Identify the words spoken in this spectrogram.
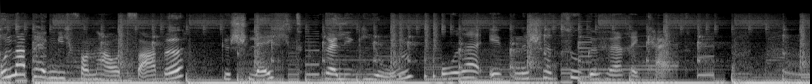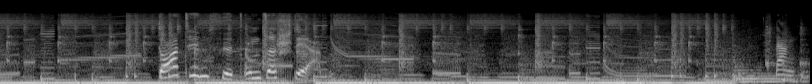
unabhängig von Hautfarbe, Geschlecht, Religion oder ethnischer Zugehörigkeit. Dorthin führt unser Stern. Danke.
